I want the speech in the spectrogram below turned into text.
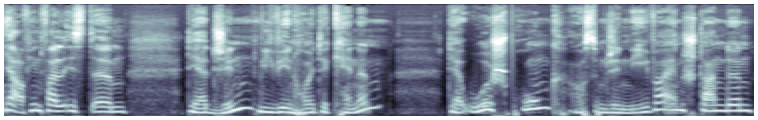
ja, auf jeden Fall ist ähm, der Gin, wie wir ihn heute kennen, der Ursprung aus dem Geneva entstanden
